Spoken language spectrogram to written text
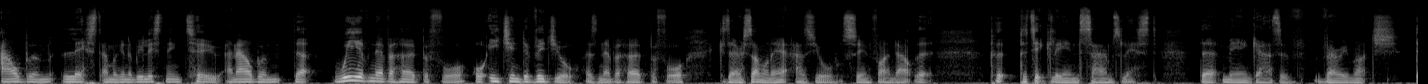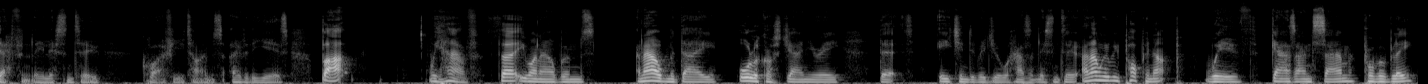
album list, and we're going to be listening to an album that we have never heard before, or each individual has never heard before, because there are some on here, as you'll soon find out, that particularly in Sam's list, that me and Gaz have very much definitely listened to quite a few times over the years. But we have 31 albums, an album a day, all across January that each individual hasn't listened to. And I'm going to be popping up with Gaz and Sam probably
